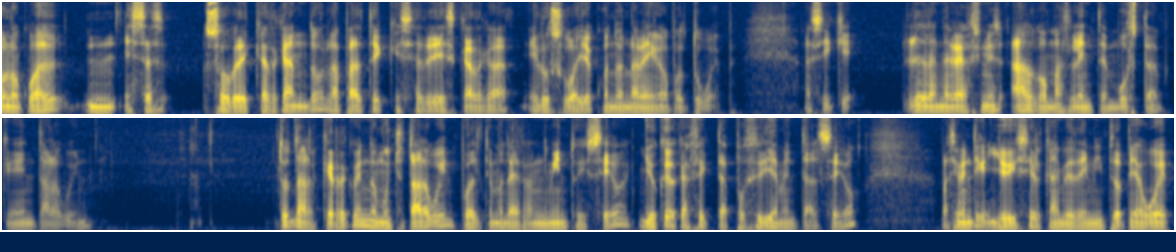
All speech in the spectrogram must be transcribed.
con lo cual mm, estás sobrecargando la parte que se ha de descargar el usuario cuando navega por tu web. Así que la navegación es algo más lenta en Bootstrap que en Tailwind. Total, que recomiendo mucho Tailwind por el tema de rendimiento y SEO. Yo creo que afecta positivamente al SEO. Básicamente yo hice el cambio de mi propia web,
